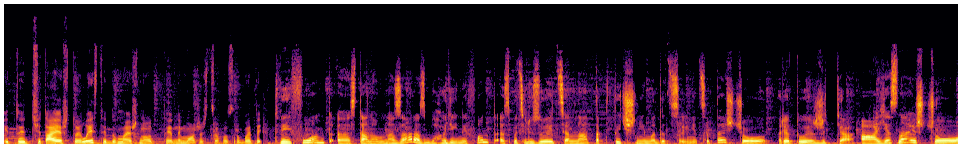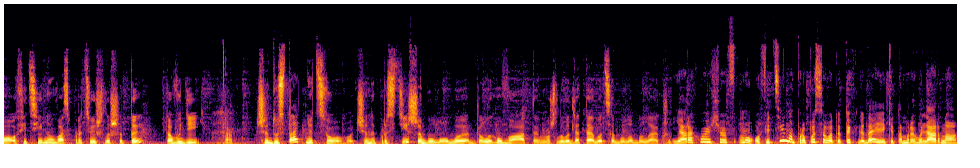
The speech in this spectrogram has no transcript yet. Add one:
І ти читаєш той лист і думаєш, ну ти не можеш цього зробити. Твій фонд е, станом на зараз, благодійний фонд, е, спеціалізується на тактичній медицині. Це те, що рятує життя. А я знаю, що офіційно у вас працюєш лише ти та водій. Так. Чи достатньо цього? Чи не простіше було би делегувати? Можливо, для тебе це було би легше. Я рахую, що ну офіційно прописувати тих людей, які там регулярно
